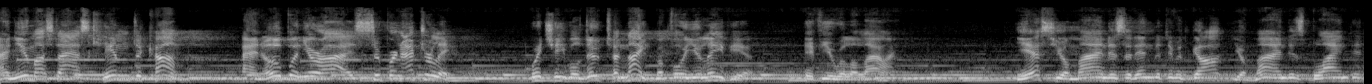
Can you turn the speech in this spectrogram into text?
And you must ask Him to come and open your eyes supernaturally, which He will do tonight before you leave here, if you will allow Him. Yes, your mind is at enmity with God, your mind is blinded.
